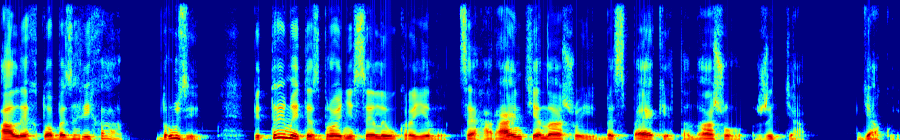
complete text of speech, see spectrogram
Але хто без гріха? Друзі, підтримайте Збройні Сили України. Це гарантія нашої безпеки та нашого життя. Дякую.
